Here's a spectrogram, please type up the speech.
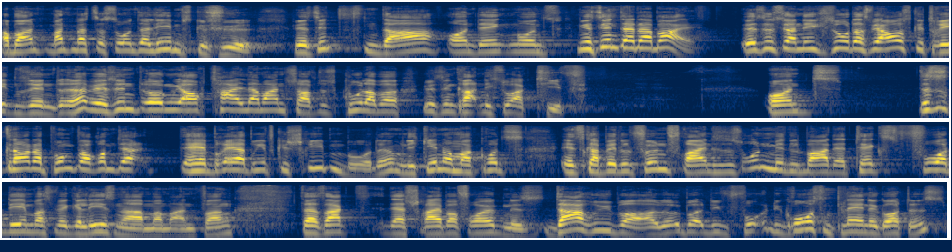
Aber manchmal ist das so unser Lebensgefühl. Wir sitzen da und denken uns, wir sind ja dabei. Es ist ja nicht so, dass wir ausgetreten sind. Ne? Wir sind irgendwie auch Teil der Mannschaft. Das ist cool, aber wir sind gerade nicht so aktiv. Und das ist genau der Punkt, warum der, der Hebräerbrief geschrieben wurde. Und ich gehe noch mal kurz ins Kapitel 5 rein. Das ist unmittelbar der Text vor dem, was wir gelesen haben am Anfang. Da sagt der Schreiber folgendes: Darüber, also über die, die großen Pläne Gottes,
